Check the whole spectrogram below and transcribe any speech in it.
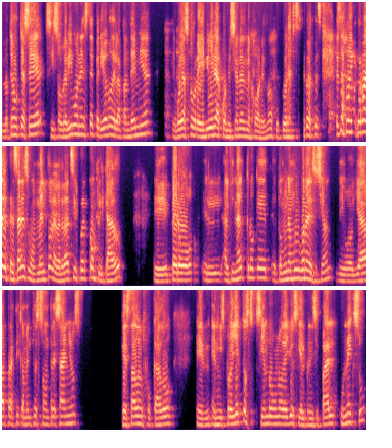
lo tengo que hacer. Si sobrevivo en este periodo de la pandemia, voy a sobrevivir a condiciones mejores, ¿no? Futuras. Entonces, esa fue mi forma de pensar en su momento, la verdad sí fue complicado, eh, pero al final creo que tomé una muy buena decisión, digo, ya prácticamente son tres años que he estado enfocado en, mis proyectos, siendo uno de ellos y el principal, un Unexu,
